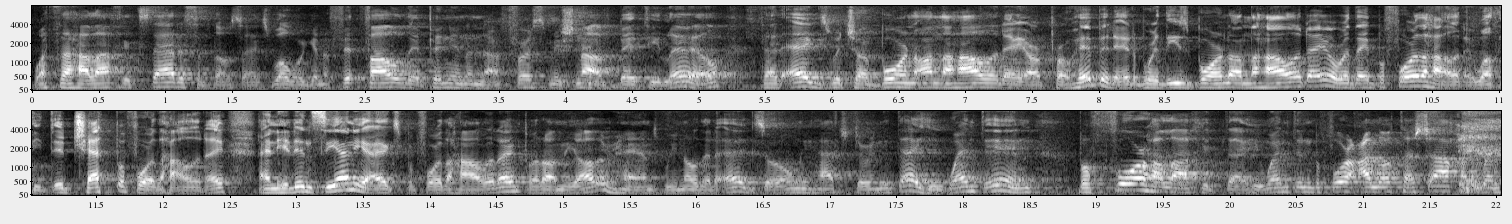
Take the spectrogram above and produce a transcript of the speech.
What's the halachic status of those eggs? Well, we're going to follow the opinion in our first Mishnah of Bet Hillel that eggs which are born on the holiday are prohibited. Were these born on the holiday or were they before the holiday? Well, he did check before the holiday and he didn't see any eggs before the holiday, but on the other hand, we know that eggs are only hatched during the day. He went in before halachic day. He went in before alot hashachar. He went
